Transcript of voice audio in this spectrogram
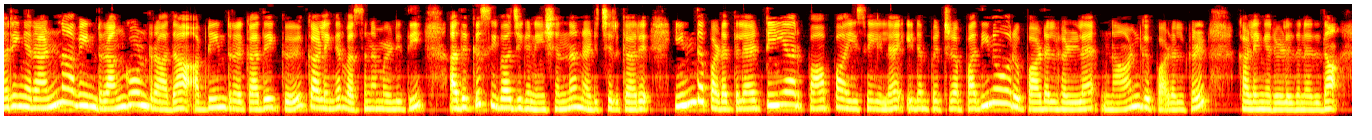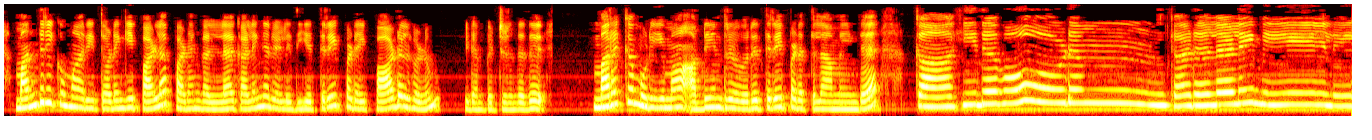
அறிஞர் அண்ணாவின் ரங்கோன் ராதா அப்படின்ற கதைக்கு கலைஞர் வசனம் எழுதி அதுக்கு சிவாஜி கணேசன் தான் நடிச்சிருக்காரு. இந்த படத்துல டி ஆர் பாப்பா இசையில இடம்பெற்ற பதினோரு பாடல்கள்ல நான்கு பாடல்கள் கலைஞர் எழுதினது தான் மந்திரி குமாரி தொடங்கி பல படங்கள்ல கலைஞர் எழுதிய திரைப்பட பாடல்களும் இடம்பெற்றிருந்தது. மறக்க முடியுமா அப்படின்ற ஒரு திரைப்படத்துல அமைந்த காகித ஓடம் கடலலை மேலே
